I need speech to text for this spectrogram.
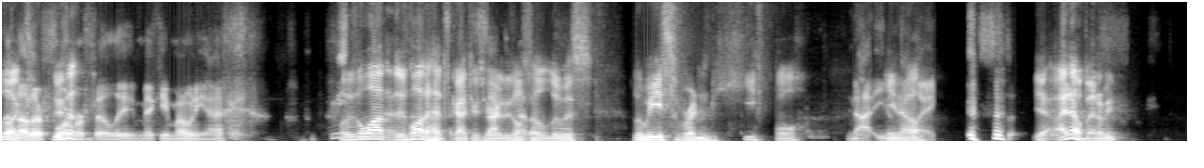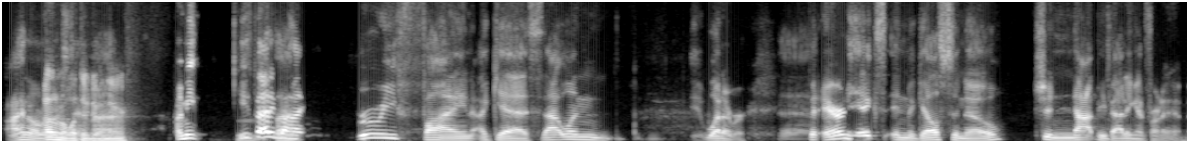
Look, another there's a- former Philly, Mickey Moniak. well, there's a lot. There's a lot of head scratchers Zach here. There's also Neto. Luis Luis Rengifo. Not even You know, playing. Yeah, I know, but I mean, I don't. I don't know what they're understand doing that. there. I mean, he's batting That- behind Drury. Fine, I guess that one, whatever. But Aaron Hicks and Miguel Sano should not be batting in front of him.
